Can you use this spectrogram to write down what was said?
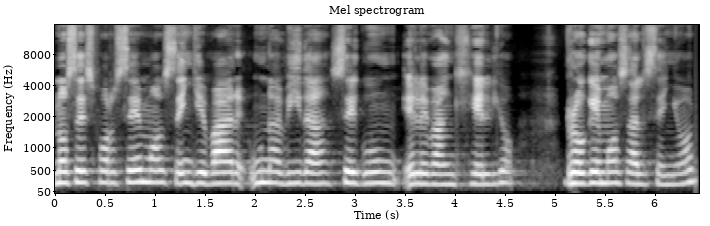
nos esforcemos en llevar una vida según el Evangelio. Roguemos al Señor.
